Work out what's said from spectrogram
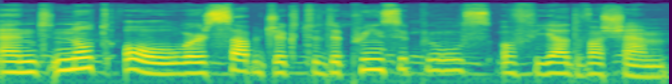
and not all were subject to the principles of Yad Vashem.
